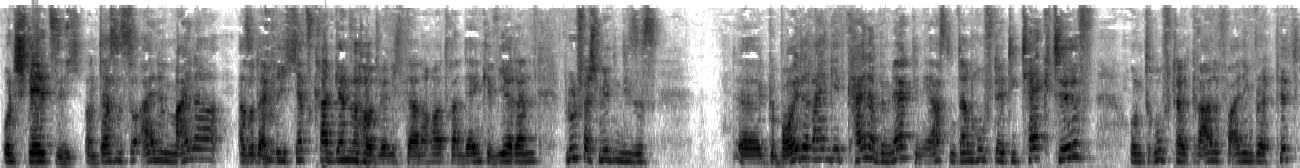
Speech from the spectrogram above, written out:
und stellt sich. Und das ist so eine meiner, also da kriege ich jetzt gerade Gänsehaut, wenn ich da nochmal dran denke, wie er dann blutverschmiert in dieses äh, Gebäude reingeht. Keiner bemerkt ihn erst und dann ruft der Detective und ruft halt gerade vor allen Dingen Brad Pitt.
